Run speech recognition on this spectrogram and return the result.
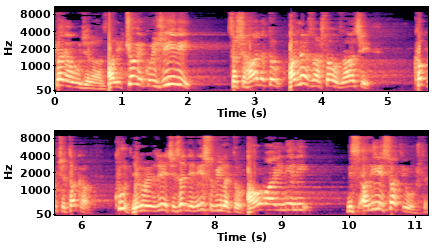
klanjamo mu dženazu. Ali čovjek koji živi sa šehadetom, a ne zna šta on znači, kako će takav? Kud? Njegove riječi zadnje nisu bile to. A ovaj nije ni, ni a nije shvatio uopšte.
